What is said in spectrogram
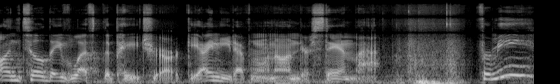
until they've left the patriarchy. I need everyone to understand that. For me,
